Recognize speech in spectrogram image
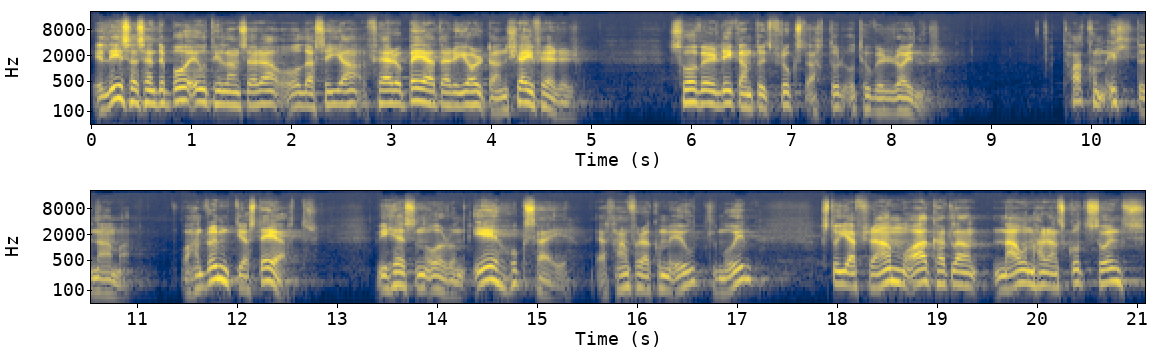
Elisa sendte på ut til hans herre og la sia, fær og bea der i Jordan, tjejferer så ver likam ut frukst og to ver røyner. Ta kom illt i naman, og han rymte jeg steg aftur. Vi hesen åren, jeg hugsei at han for å komme ut til moin, stod jeg fram og akkalla navn herrans godsøns,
